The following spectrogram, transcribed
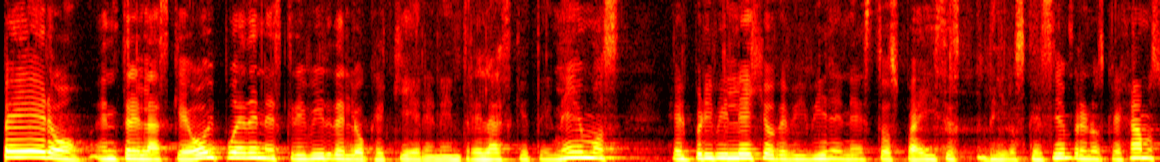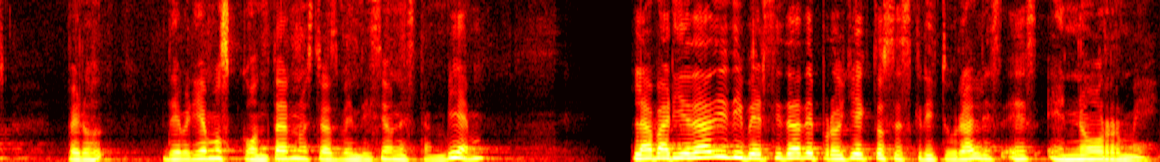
Pero entre las que hoy pueden escribir de lo que quieren, entre las que tenemos el privilegio de vivir en estos países de los que siempre nos quejamos, pero deberíamos contar nuestras bendiciones también, la variedad y diversidad de proyectos escriturales es enorme.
